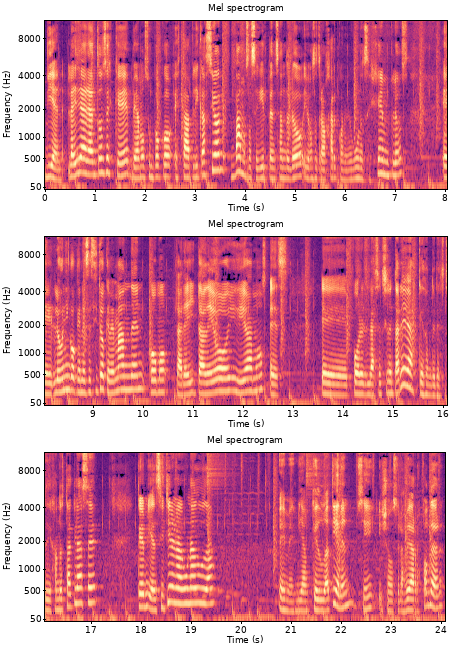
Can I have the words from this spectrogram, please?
Bien, la idea era entonces que veamos un poco esta aplicación, vamos a seguir pensándolo y vamos a trabajar con algunos ejemplos. Eh, lo único que necesito que me manden como tareita de hoy, digamos, es eh, por la sección de tareas, que es donde les estoy dejando esta clase, que envíen, si tienen alguna duda, eh, me envían qué duda tienen, ¿sí? Y yo se las voy a responder.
